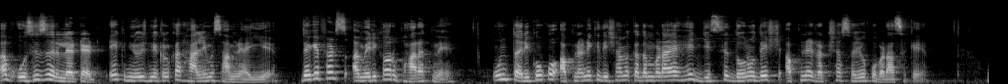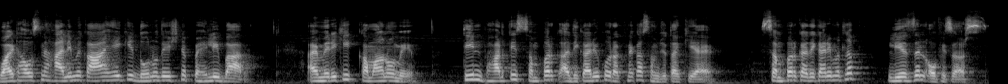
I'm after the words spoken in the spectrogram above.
अब उसी से रिलेटेड एक न्यूज़ निकलकर हाल ही में सामने आई है। देखिए फ्रेंड्स, अमेरिका और भारत ने उन तरीकों को अपनाने की दिशा में कदम बढ़ाया है जिससे दोनों देश अपने रक्षा सहयोग को बढ़ा सके। व्हाइट हाउस ने हाल ही में कहा है कि दोनों देश ने पहली बार अमेरिकी कमानों में तीन भारतीय संपर्क अधिकारियों को रखने का समझौता किया है। संपर्क अधिकारी मतलब लियजन ऑफिसर्स।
